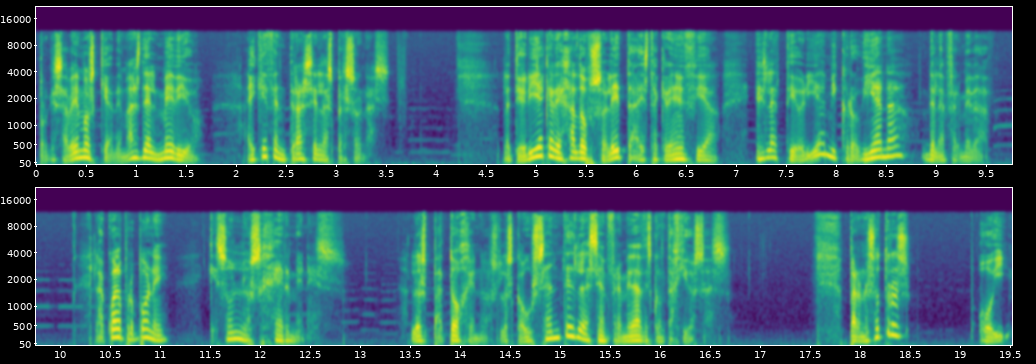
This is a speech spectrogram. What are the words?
porque sabemos que además del medio, hay que centrarse en las personas. La teoría que ha dejado obsoleta esta creencia es la teoría microbiana de la enfermedad, la cual propone que son los gérmenes, los patógenos, los causantes de las enfermedades contagiosas. Para nosotros, hoy,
